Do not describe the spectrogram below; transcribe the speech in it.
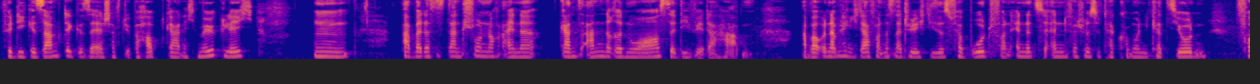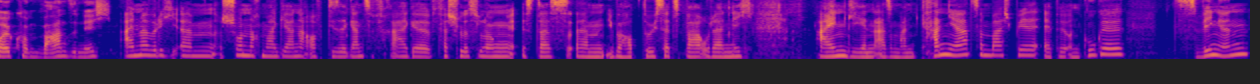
für die gesamte Gesellschaft überhaupt gar nicht möglich. Mm, aber das ist dann schon noch eine ganz andere Nuance, die wir da haben. Aber unabhängig davon ist natürlich dieses Verbot von Ende zu Ende verschlüsselter Kommunikation vollkommen wahnsinnig. Einmal würde ich ähm, schon noch mal gerne auf diese ganze Frage Verschlüsselung, ist das ähm, überhaupt durchsetzbar oder nicht, eingehen. Also man kann ja zum Beispiel Apple und Google zwingen,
